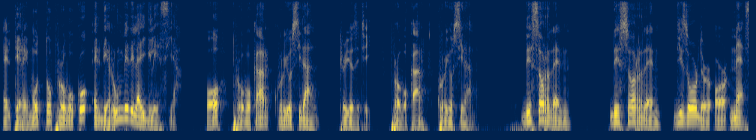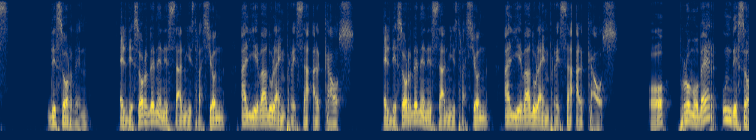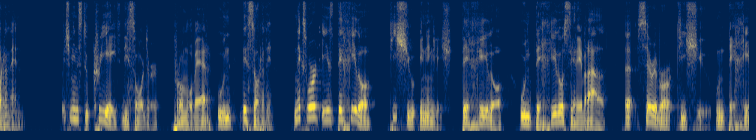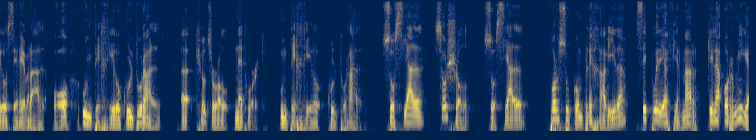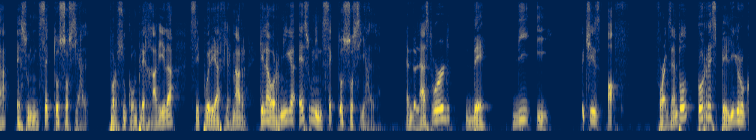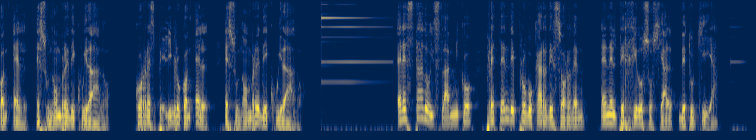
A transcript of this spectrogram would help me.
El terremoto provocó el derrumbe de la iglesia. O provocar curiosidad. Curiosity. Provocar curiosidad. Desorden. Desorden. Disorder or mess. Desorden. El desorden en esa administración ha llevado la empresa al caos. El desorden en esa administración ha llevado la empresa al caos. O promover un desorden. Which means to create disorder. Promover un desorden. Next word is tejido. Tissue in English. Tejido. Un tejido cerebral. A cerebral tissue. Un tejido cerebral. O un tejido cultural. A cultural network. Un tejido cultural. Social. Social social. Por su compleja vida, se puede afirmar que la hormiga es un insecto social. Por su compleja vida, se puede afirmar que la hormiga es un insecto social. And the last word, de, de, which is off. For example, corres peligro con él, es un hombre de cuidado. Corres peligro con él, es un hombre de cuidado. El Estado Islámico pretende provocar desorden en el tejido social de Turquía.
